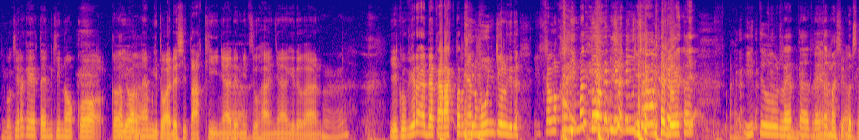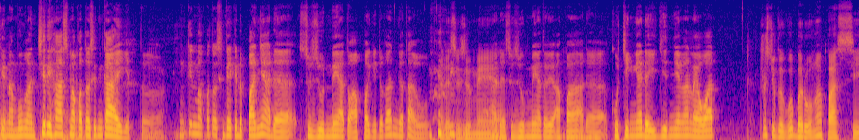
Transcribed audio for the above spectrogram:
gua kira kayak Tenkinoko ke Apa? Your Name gitu ada si Takinya, ada Nah. Mitsuhanya gitu kan. Ya gua kira ada karakternya muncul gitu. Kalau kalimat doang bisa Ya, diucapkan. Deta. itu ternyata Hmm, ternyata iya, masih oke, berkesinambungan ciri khas Iya. Makoto Shinkai gitu mungkin Makoto Shinkai ke depannya ada Suzune atau apa gitu kan nggak tahu ada Suzume ya. ada Suzume atau apa ada kucingnya ada izinnya kan lewat Terus juga gue baru nggak pas si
